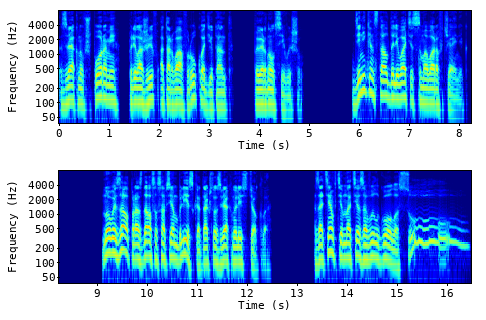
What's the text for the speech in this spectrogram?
Звякнув шпорами, приложив, оторвав руку, адъютант повернулся и вышел. Деникин стал доливать из самовара в чайник. Новый залп раздался совсем близко, так что звякнули стекла. Затем в темноте завыл голос. у,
